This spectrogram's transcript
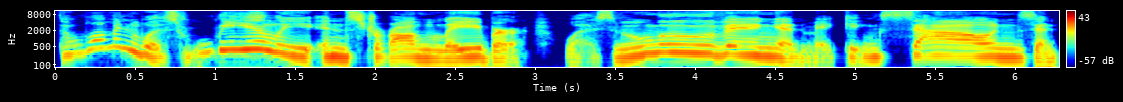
the woman was really in strong labor, was moving and making sounds. And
